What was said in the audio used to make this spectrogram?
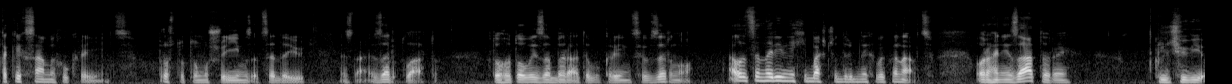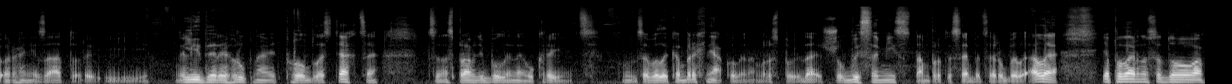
таких самих українців, просто тому, що їм за це дають не знаю, зарплату, хто готовий забирати в українців зерно. Але це на рівні хіба що дрібних виконавців. Організатори, ключові організатори і лідери груп навіть по областях, це, це насправді були не українці. Ну, Це велика брехня, коли нам розповідають, що ви самі там проти себе це робили. Але я повернуся до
